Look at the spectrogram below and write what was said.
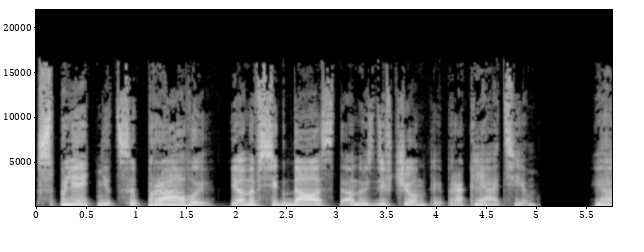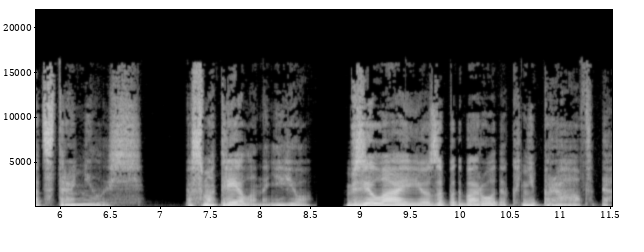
Сплетницы правы. Я навсегда останусь девчонкой проклятием. Я отстранилась, посмотрела на нее, взяла ее за подбородок. Неправда.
